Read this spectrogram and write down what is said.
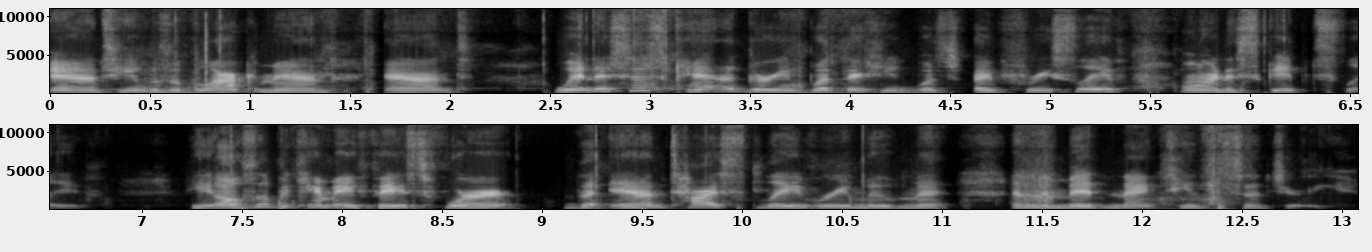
and he was a black man, and witnesses can't agree whether he was a free slave or an escaped slave. He also became a face for the anti slavery movement in the mid 19th century.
